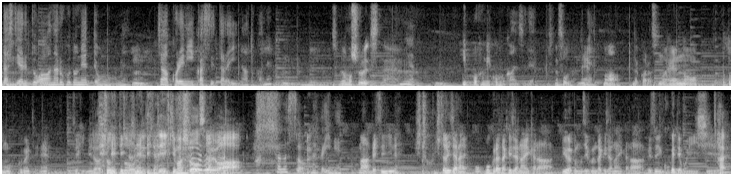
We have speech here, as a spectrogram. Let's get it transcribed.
出してやると、ああなるほどねって思うもんね。うん。じゃあこれに活かせたらいいなとかね。うん。それ面白いですね。ねうん一歩踏み込む感じで。そうだねねまあだからその辺のことも含めてねぜひねちょっと練練っていきましょう、それは。楽しそう。なんかいいね。まあ別にね一一人じゃないお僕らだけじゃないから優也君も自分だけじゃないから別にこけてもいいし、はい。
